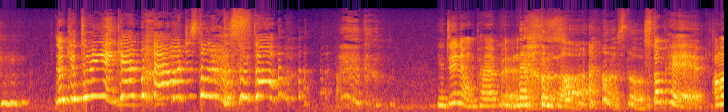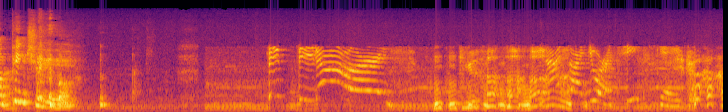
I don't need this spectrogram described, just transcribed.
you're doing it again. What the? Just tell him to stop. You're doing it on purpose. No, I'm not. I'm not stop. Stop it. I'm gonna pinch you. Fifty dollars! I thought you were a cheapskate.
